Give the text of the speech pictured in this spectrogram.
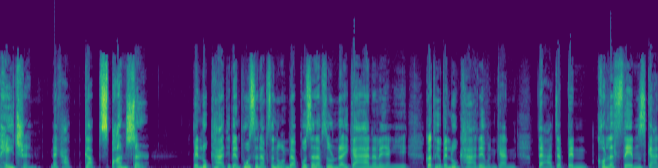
patron นะครับ กับ sponsor เป็นลูกค้าที่เป็นผู้สนับสนุนแบบผู้สนับสนุนรายการอะไรอย่างนี้ ก็ถือเป็นลูกค้าได้เหมือนกัน แต่อาจจะเป็นคนละเซนส์กัน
